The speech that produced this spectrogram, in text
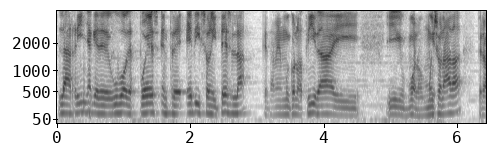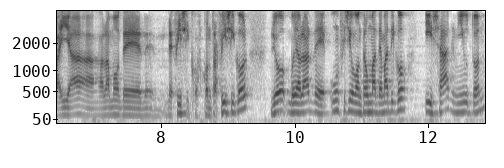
la riña que hubo después entre Edison y Tesla, que también es muy conocida y, y, bueno, muy sonada, pero ahí ya hablamos de, de- de físicos contra físicos. Yo voy a hablar de un físico contra un matemático, Isaac Newton,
